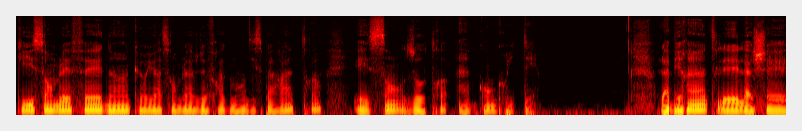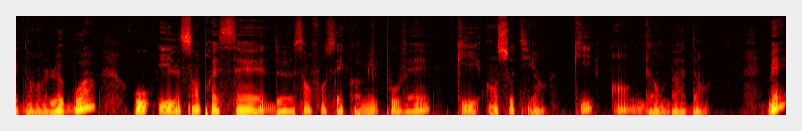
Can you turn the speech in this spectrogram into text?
qui semblait fait d'un curieux assemblage de fragments disparates et sans autre incongruité. Labyrinthe les lâchait dans le bois où il s'empressait de s'enfoncer comme il pouvait, qui en sautillant, qui en gambadant. Mais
